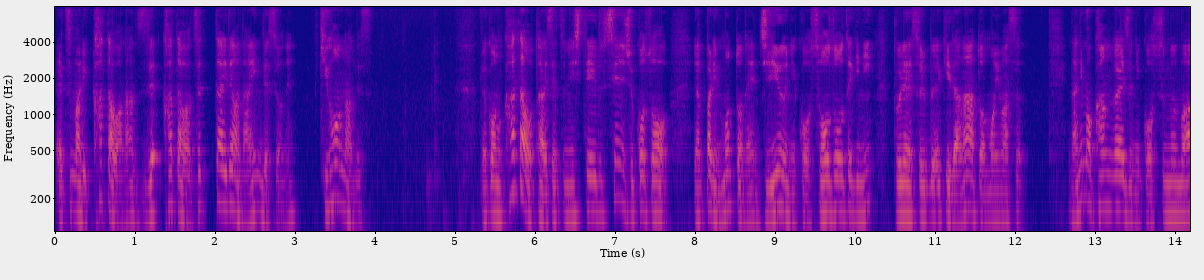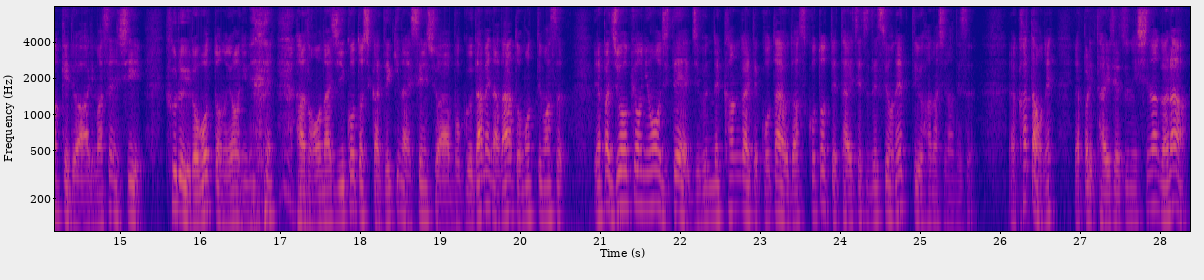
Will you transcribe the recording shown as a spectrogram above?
えつまり肩はな、ぜ肩は絶対ではないんですよね。基本なんです。で、この肩を大切にしている選手こそ、やっぱりもっとね、自由にこう創造的にプレーするべきだなと思います。何も考えずにこう進むわけではありませんし、古いロボットのようにね、あの、同じことしかできない選手は僕ダメだなと思ってます。やっぱり状況に応じて自分で考えて答えを出すことって大切ですよねっていう話なんです。肩をね、やっぱり大切にしながら、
